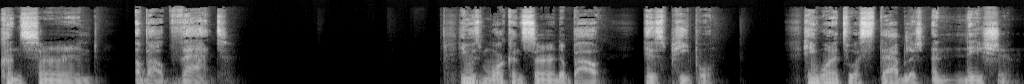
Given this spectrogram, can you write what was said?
concerned about that. He was more concerned about his people. He wanted to establish a nation.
